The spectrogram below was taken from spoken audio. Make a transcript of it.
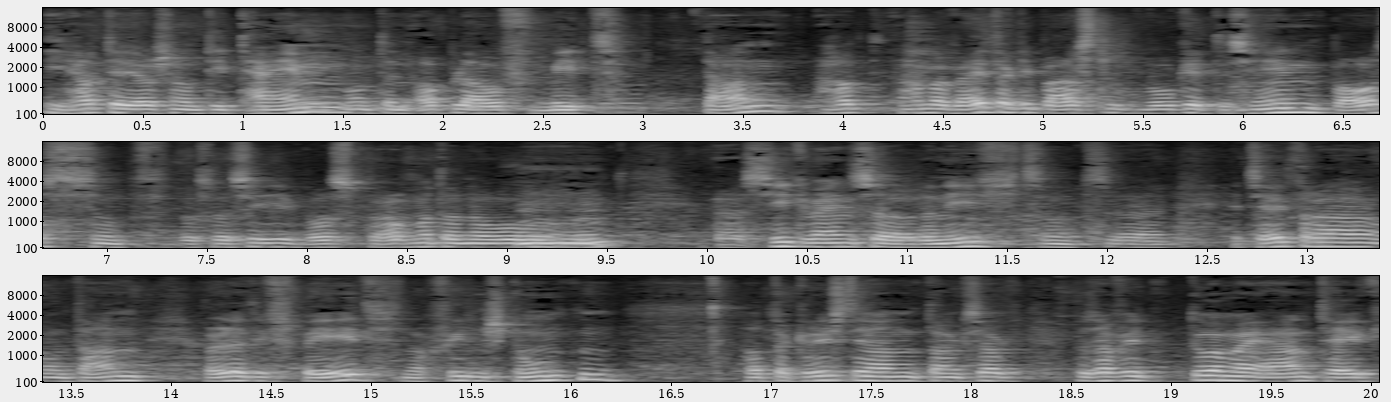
ich hatte ja schon die Time und den Ablauf mit dann hat, haben wir weiter gebastelt, wo geht es hin, Bass und was weiß ich, was braucht man da noch, mhm. und, äh, Sequencer oder nicht und äh, etc. Und dann relativ spät, nach vielen Stunden, hat der Christian dann gesagt, pass auf, ich tue mal einen Take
